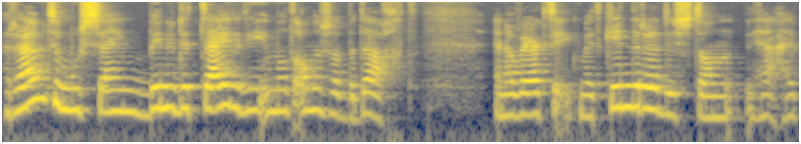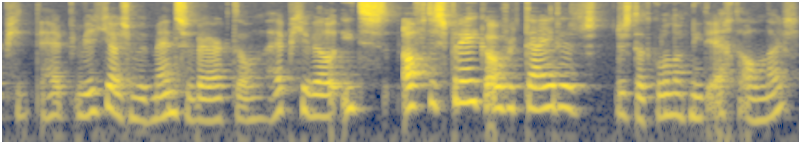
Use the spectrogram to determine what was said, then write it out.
ruimte moest zijn binnen de tijden die iemand anders had bedacht. En dan werkte ik met kinderen, dus dan ja, heb je, heb, weet je, als je met mensen werkt, dan heb je wel iets af te spreken over tijden. Dus, dus dat kon ook niet echt anders.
